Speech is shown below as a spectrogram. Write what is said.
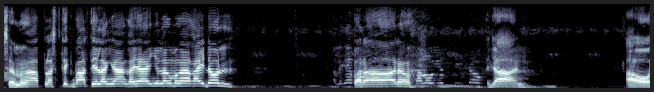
Sa mga plastic bati lang yan, gayahin nyo lang mga kaidol. Para ano, ayan. Ako,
